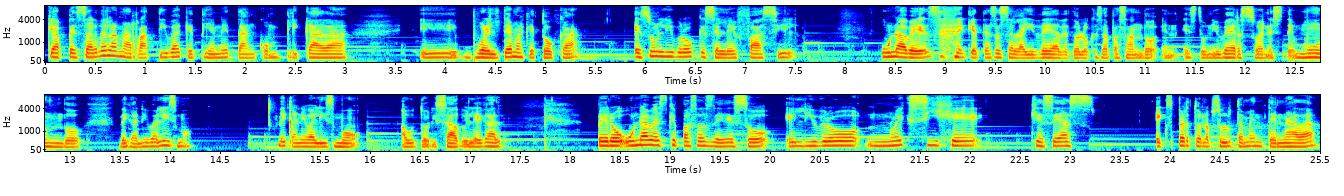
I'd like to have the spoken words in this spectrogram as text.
que a pesar de la narrativa que tiene tan complicada por el tema que toca, es un libro que se lee fácil una vez que te haces a la idea de todo lo que está pasando en este universo, en este mundo de canibalismo, de canibalismo autorizado y legal. Pero una vez que pasas de eso, el libro no exige que seas experto en absolutamente nada,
